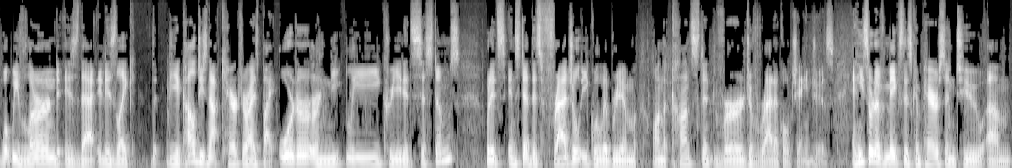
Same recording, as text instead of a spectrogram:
what we've learned is that it is like the, the ecology is not characterized by order or neatly created systems, but it's instead this fragile equilibrium on the constant verge of radical changes. And he sort of makes this comparison to um,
